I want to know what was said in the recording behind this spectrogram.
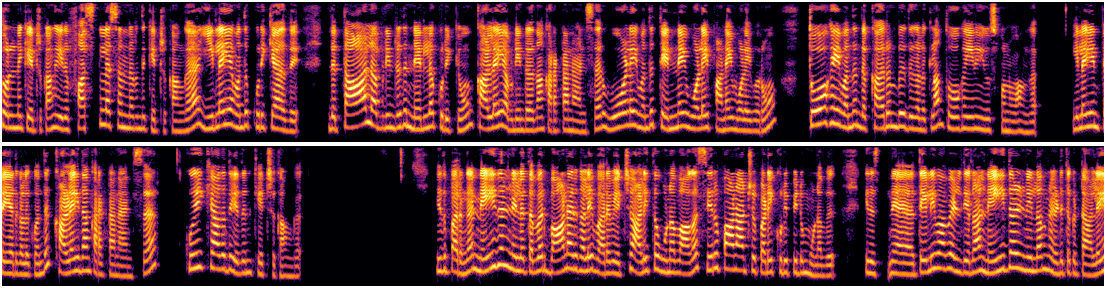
சொல்னு கேட்டிருக்காங்க. இது ஃபர்ஸ்ட் லெசன்ல இருந்து கேட்டிருக்காங்க. இலைய வந்து குறிக்காது. இந்த தாள் அப்படின்றது நெல்லை குறிக்கும். களை அப்படின்றது தான் கரெக்டான ஆன்சர் ஓலை வந்து தென்னை ஓலை பனை ஓலை வரும். தோகை வந்து இந்த கரும்பு இதுகளுக்கெல்லாம் தோகைன்னு யூஸ் பண்ணுவாங்க. இலையின் பெயர்களுக்கு வந்து களை தான் கரெக்டான ஆன்சர் குறிக்காதது எதுன்னு கேட்டிருக்காங்க. இது பாருங்க நெய்தல் நிலத்தவர் பாணர்களை வரவேற்று அளித்த உணவாக சிறுபானாற்று படை குறிப்பிடும் உணவு. இது அஹ், எழுதினால் நெய்தல் நிலம்னு எடுத்துக்கிட்டாலே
